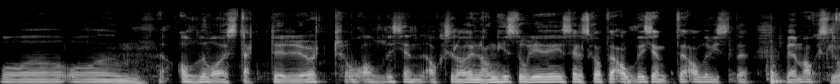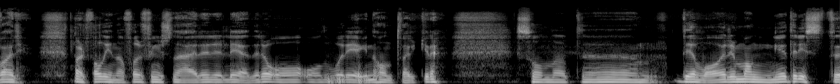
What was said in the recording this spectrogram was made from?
Og, og alle var sterkt rørt, og alle kjenner, Aksel har en lang historie i selskapet. Alle kjente, alle visste hvem Aksel var. I hvert fall innafor funksjonærer, ledere og, og våre egne håndverkere. Sånn at uh, det var mange triste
